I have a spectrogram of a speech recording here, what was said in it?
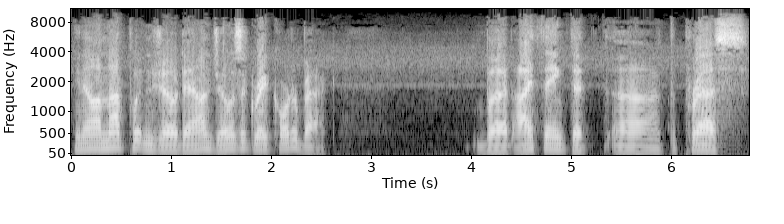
you know, I'm not putting Joe down. Joe is a great quarterback. But I think that uh, the press,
